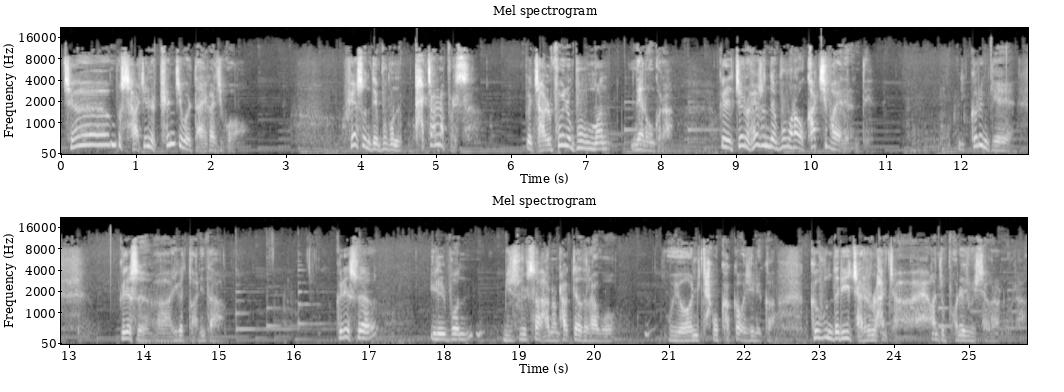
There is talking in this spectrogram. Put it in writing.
전부 사진을 편집을 다 해가지고 훼손된 부분을 다 잘라버렸어. 그 잘 보이는 부분만 내놓은 거라. 그래서 저는 훼손된 부분하고 같이 봐야 되는데 그런 게 그래서 아 이것도 아니다. 그래서 일본 미술사 하는 학자들하고 우연히 자꾸 가까워지니까 그분들이 자료를 한점 한점 보내주기 시작을 하는 거라.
